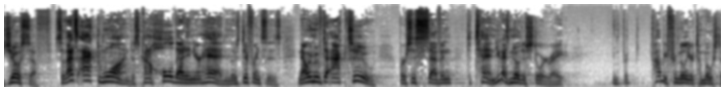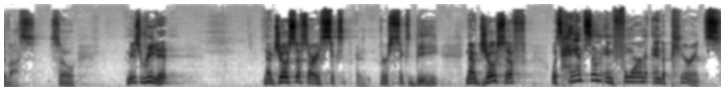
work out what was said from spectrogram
Joseph. So that's Act 1. Just kind of hold that in your head and those differences. Now we move to Act 2, verses 7 to 10. You guys know this story, right? Probably familiar to most of us. So let me just read it. Now, Joseph, sorry, six, verse 6b. Now, Joseph was handsome in form and appearance.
